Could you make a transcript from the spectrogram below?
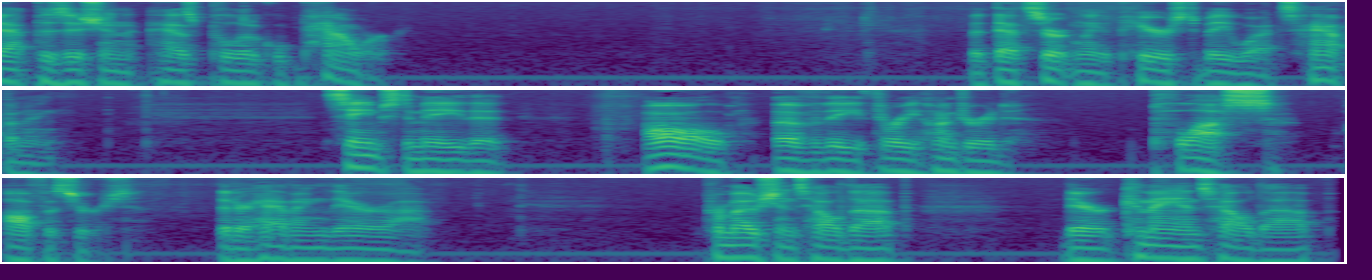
that position has political power. But that certainly appears to be what's happening. It seems to me that all of the 300 plus officers that are having their uh, promotions held up, their commands held up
